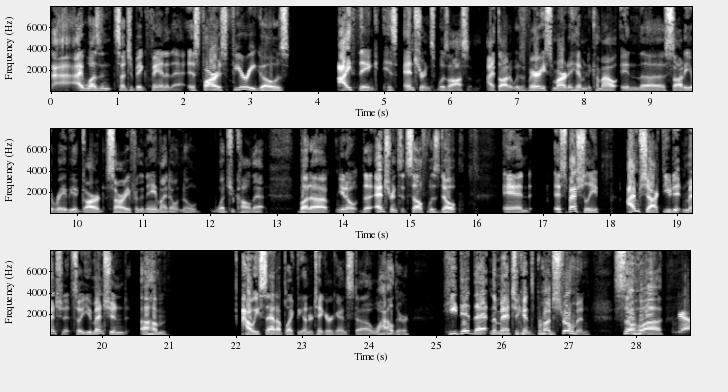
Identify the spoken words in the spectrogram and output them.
I I wasn't such a big fan of that. As far as Fury goes, I think his entrance was awesome. I thought it was very smart of him to come out in the Saudi Arabia guard. Sorry for the name. I don't know what you call that. But, uh, you know, the entrance itself was dope. And especially, I'm shocked you didn't mention it. So you mentioned, um, how he sat up like the Undertaker against, uh, Wilder. He did that in the match against Braun Strowman. So, uh, Yeah.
